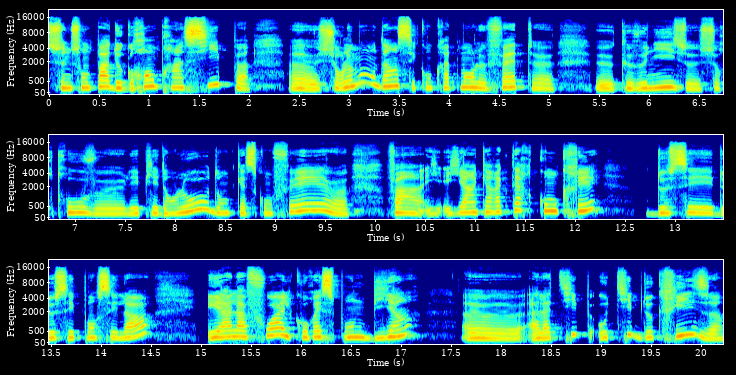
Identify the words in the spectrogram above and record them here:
ce ne sont pas de grands principes euh, sur le monde. Hein. C'est concrètement le fait euh, euh, que Venise se retrouve les pieds dans l'eau. Donc, qu'est-ce qu'on fait Enfin, il y a un caractère concret de ces, de ces pensées-là et à la fois elles correspondent bien euh, à la type, au type de crise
